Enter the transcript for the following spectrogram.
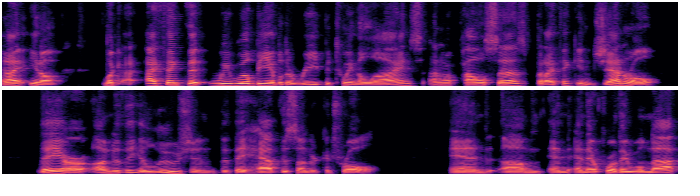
And I, you know, look, I think that we will be able to read between the lines on what Powell says, but I think in general, they are under the illusion that they have this under control, and um, and and therefore they will not.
